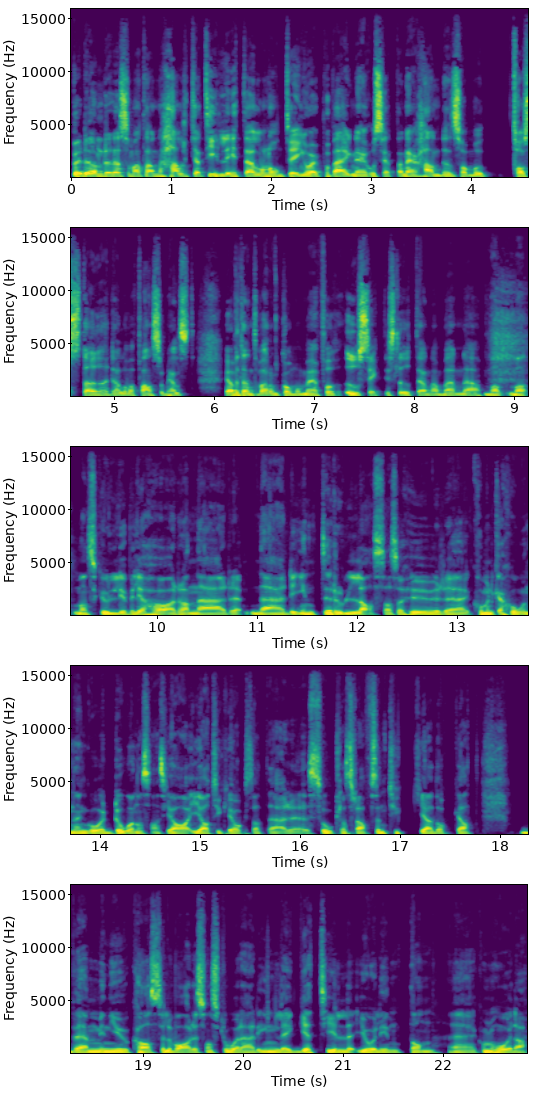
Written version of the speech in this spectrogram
bedömde det som att han halkar till lite eller någonting och är på väg ner och sätta ner handen som att ta stöd eller vad fan som helst. Jag vet inte vad de kommer med för ursäkt i slutändan. Men, uh... man, man, man, skulle ju vilja höra när, när det inte rullas, alltså hur eh, kommunikationen går då någonstans. Jag, jag tycker också att det är eh, solklart straff. Sen tycker jag dock att vem i Newcastle var det som slår det här inlägget till Joel Linton? Eh, kommer du ihåg det?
